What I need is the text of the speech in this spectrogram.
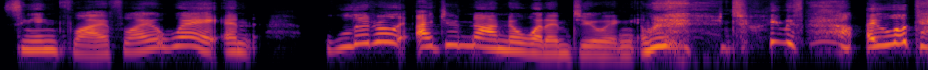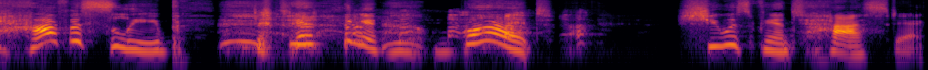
singing Fly, Fly Away. And literally, I do not know what I'm doing when I'm doing this. I look half asleep doing it, but she was fantastic.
